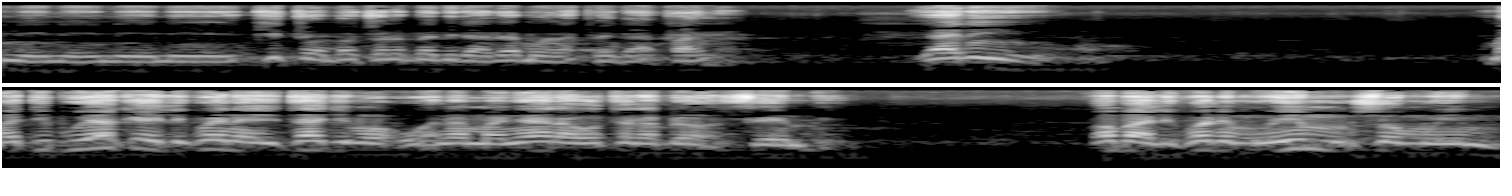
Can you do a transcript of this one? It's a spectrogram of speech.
ni, ni, ni, ni, kitu ambacho labda binadamu anapenda. Hapana, yani majibu yake ilikuwa inahitaji wana wanamanyara wote labda wasembe kwamba alikuwa ni muhimu, sio muhimu.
